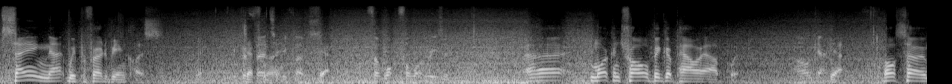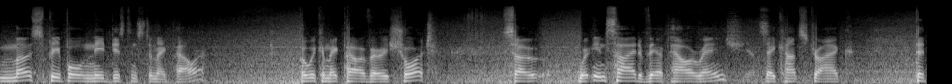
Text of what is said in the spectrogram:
saying that, we prefer to be in close. You prefer to be close. Yeah. For what? For what reason? Uh, more control, bigger power output. Oh, okay. Yeah. Also, most people need distance to make power, but we can make power very short. So we're inside of their power range. Yes. They can't strike. The,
